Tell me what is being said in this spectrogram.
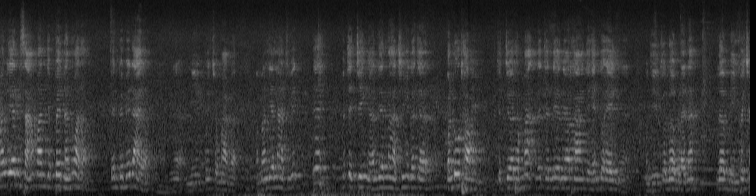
มาเรียนสามวันจะเป็นหนวดอะเป็นไปไม่ได้หรอกเนี่ยมีวิชามากละมาเรียนรหัสชีวิต เอ๊ะ มันจะจริงเหรอเรียนรหัสชีวิตแล้วจะบรรลุธรรมจะเจอธรรมะแล้วจะเรียนแนวทางจะเห็นตัวเองบางทีก็เริ่มอะไรนะเริ่มมีค่อยช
